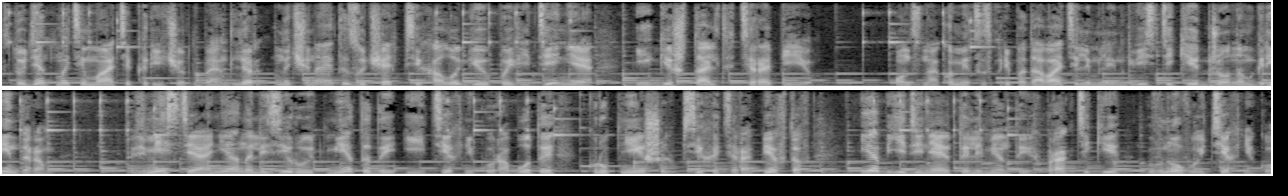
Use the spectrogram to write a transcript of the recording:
студент-математик Ричард Бендлер начинает изучать психологию поведения и гештальт-терапию. Он знакомится с преподавателем лингвистики Джоном Гриндером – Вместе они анализируют методы и технику работы крупнейших психотерапевтов и объединяют элементы их практики в новую технику.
